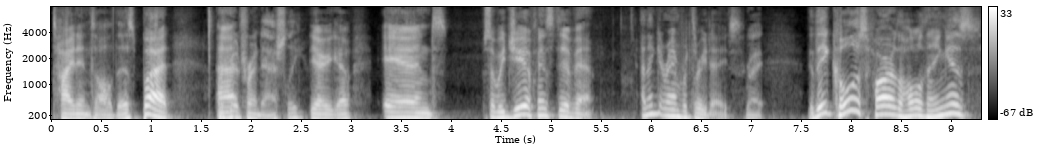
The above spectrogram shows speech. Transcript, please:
tied into all this, but Our uh, good friend Ashley. there you go. And so we geofenced the event. I think it ran for three days. Right. The coolest part of the whole thing is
